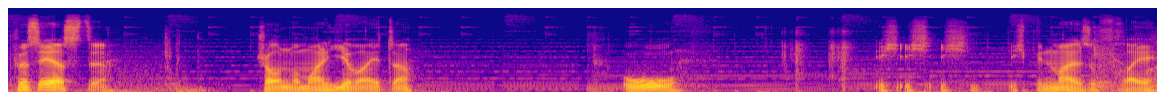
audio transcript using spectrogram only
Fürs Erste. Schauen wir mal hier weiter. Oh, ich, ich, ich, ich bin mal so frei.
